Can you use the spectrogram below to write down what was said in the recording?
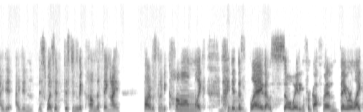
I did, I didn't, this wasn't, this didn't become the thing I thought it was going to become. Like I did this Mhm. play that was so waiting for Guffman. They were like,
